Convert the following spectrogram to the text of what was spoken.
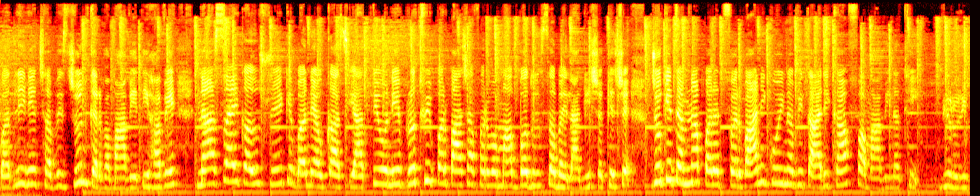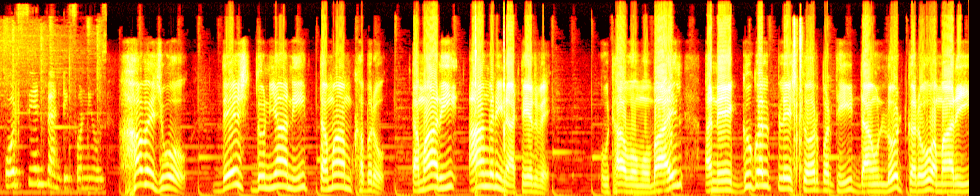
બદલીને છવ્વીસ જૂન કરવામાં આવી હતી. હવે નાસાએ કહ્યું છે કે બંને અવકાશ યાત્રીઓને પૃથ્વી પર પાછા ફરવામાં વધુ સમય લાગી શકે છે, જો કે તેમના પરત ફરવાની કોઈ નવી તારીખ આપવામાં આવી નથી. Bureau report CN twenty news. હવે જુઓ, દેશ દુનિયાની તમામ ખબરો તમારી આંગળીના ટેરવે. ઉઠાવો મોબાઈલ અને ગૂગલ પ્લે સ્ટોર પરથી ડાઉનલોડ કરો અમારી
